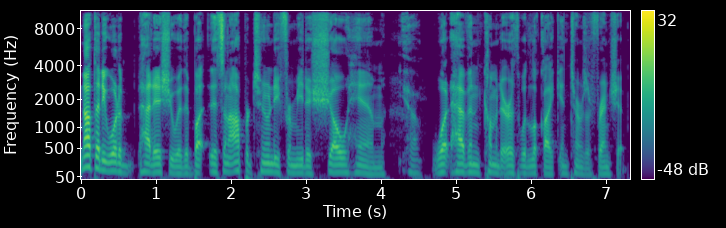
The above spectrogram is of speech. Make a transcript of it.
not that he would have had issue with it but it's an opportunity for me to show him yeah. what heaven coming to earth would look like in terms of friendship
